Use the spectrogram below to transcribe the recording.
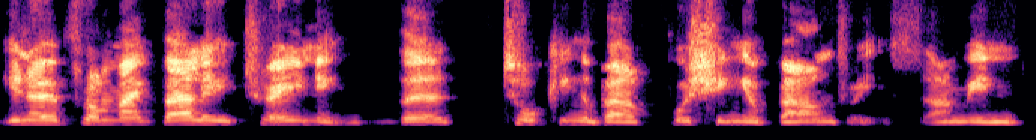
You know, from my ballet training, the talking about pushing your boundaries. I mean,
